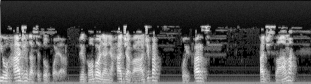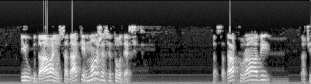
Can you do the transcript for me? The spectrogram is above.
i u hađu da se to pojavi. Prilikom obavljanja hađa vađiba, koji je farz, hađ islama, i u davanju sadake može se to desiti. Da sadaku radi, znači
